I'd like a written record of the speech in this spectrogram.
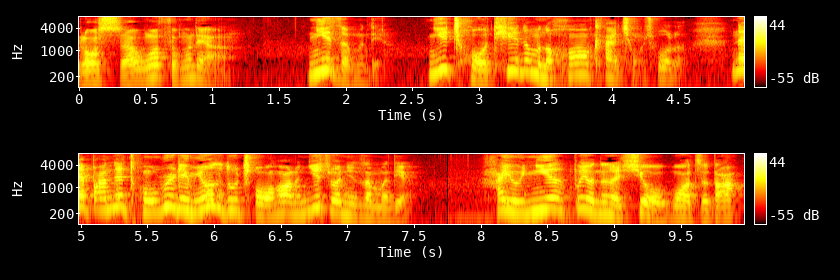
老师，我怎么的？你怎么的？你抄题那么多行看清楚了，那把那同位的名字都抄上了，你说你怎么的？还有你，不要在那笑，王自达，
